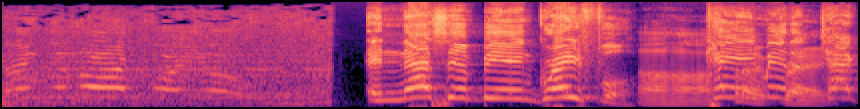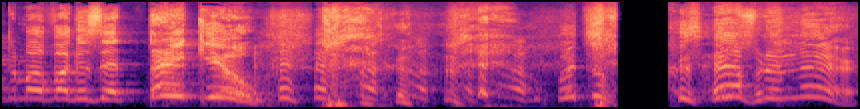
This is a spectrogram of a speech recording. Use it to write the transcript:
Thank the Lord for you. And that's him being grateful. Uh-huh. Came in, Right. attacked the motherfucker, and said, "Thank you." What the f- is happening there?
